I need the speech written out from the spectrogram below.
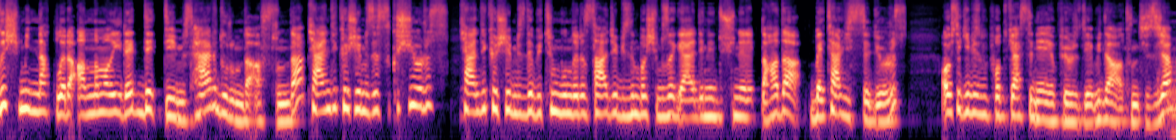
dış minnakları anlamayı reddettiğimiz her durumda aslında kendi köşemize sıkışıyoruz. Kendi köşemizde bütün bunların sadece bizim başımıza geldiğini düşünerek daha da beter hissediyoruz. Oysa ki biz bu podcast'ı niye yapıyoruz diye bir daha altını çizeceğim.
